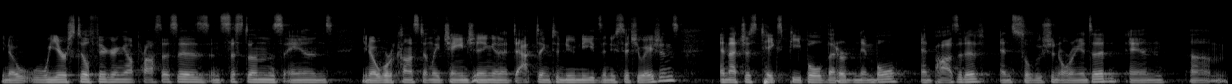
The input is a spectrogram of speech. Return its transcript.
You know, we are still figuring out processes and systems, and you know, we're constantly changing and adapting to new needs and new situations. And that just takes people that are nimble and positive and solution oriented. And um,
